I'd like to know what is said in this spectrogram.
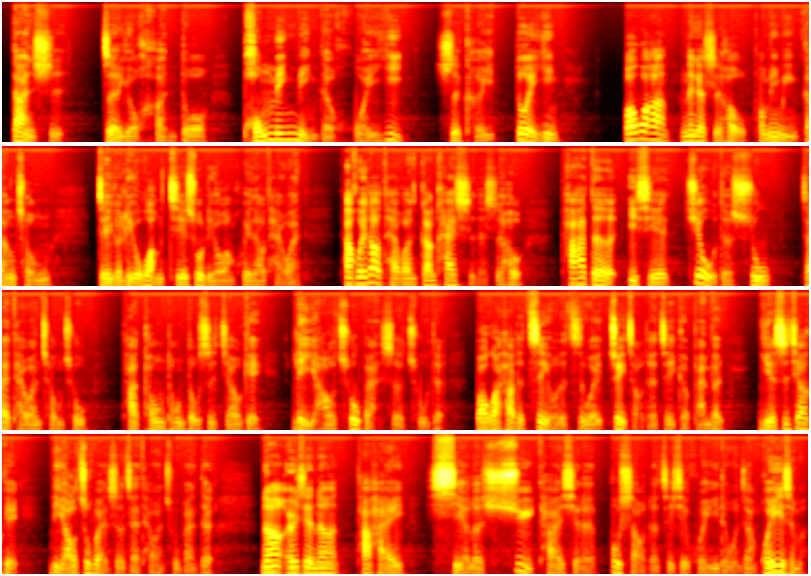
但是这有很多彭明敏的回忆是可以对应，包括那个时候彭明敏刚从这个流亡结束流亡回到台湾，他回到台湾刚开始的时候，他的一些旧的书在台湾重出，他通通都是交给李敖出版社出的，包括他的《自由的滋味》最早的这个版本也是交给。李敖出版社在台湾出版的，那而且呢，他还写了序，他还写了不少的这些回忆的文章。回忆什么？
